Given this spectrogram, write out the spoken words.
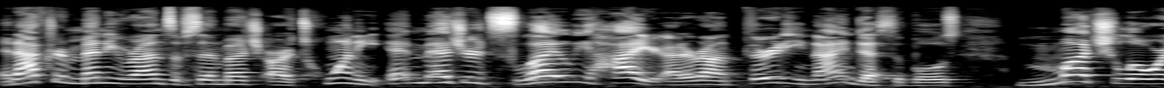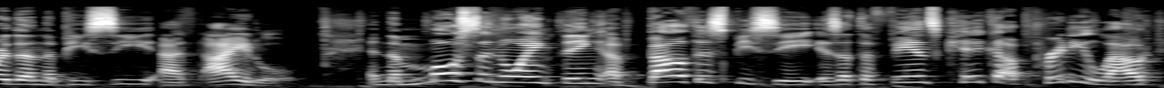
and after many runs of Cinebench R20, it measured slightly higher at around 39 decibels, much lower than the PC at idle. And the most annoying thing about this PC is that the fans kick up pretty loud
